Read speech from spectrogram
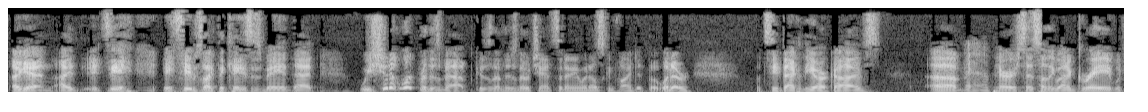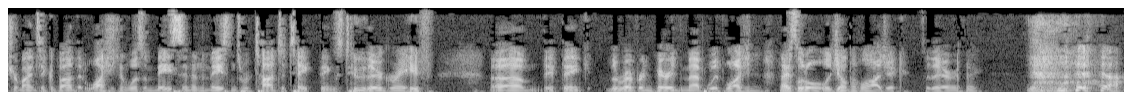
Again, I, it's, it seems like the case is made that we shouldn't look for this map because then there's no chance that anyone else can find it, but whatever. Let's see, back in the archives. Uh, man, Parrish says something about a grave, which reminds Ichabod that Washington was a Mason and the Masons were taught to take things to their grave. Um, they think the Reverend buried the map with Washington. Nice little jump of logic to there, I think. yeah.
